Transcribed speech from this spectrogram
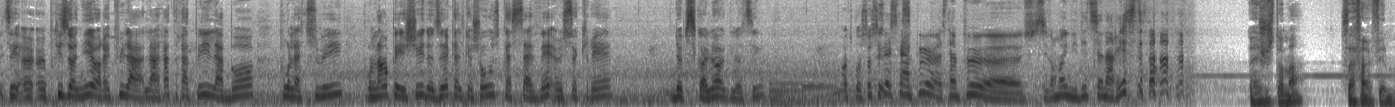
tu sais, un, un prisonnier aurait pu la, la rattraper là-bas pour la tuer, pour l'empêcher de dire quelque chose qu'elle savait, un secret de psychologue, là, tu sais? En tout cas, ça, c'est... C'est un peu... C'est un peu... euh, c'est vraiment une idée de scénariste. Ben justement, ça fait un film.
